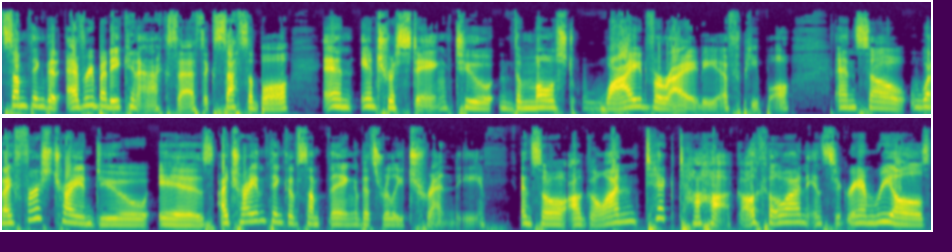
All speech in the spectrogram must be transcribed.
something that everybody can access, accessible, and interesting to the most wide variety of people. And so, what I first try and do is I try and think of something that's really trendy. And so I'll go on TikTok, I'll go on Instagram Reels,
